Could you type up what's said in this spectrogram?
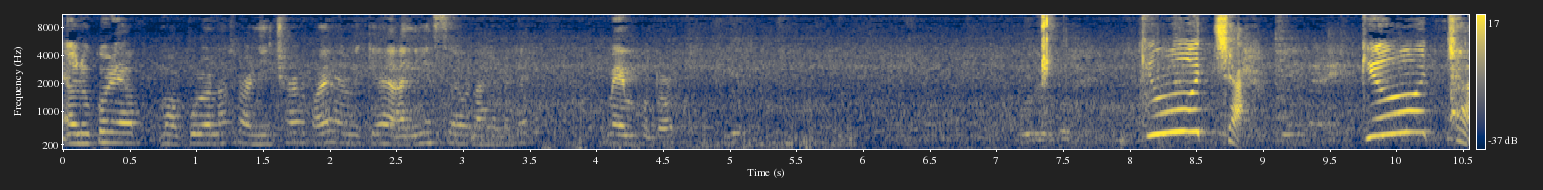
এওঁলোকৰ এয়া পুৰণা ফাৰ্নিচাৰ হয় এওঁলোকে আনি আছে আৰু লাহে লাহে মেমহঁতৰ কিউচা কিউচা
